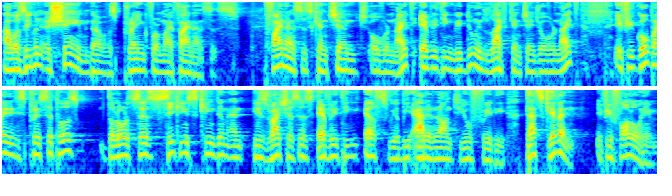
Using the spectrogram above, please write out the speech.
I was even ashamed that I was praying for my finances. Finances can change overnight. Everything we do in life can change overnight. If you go by these principles, the Lord says, Seek his kingdom and his righteousness, everything else will be added unto you freely. That's given if you follow him.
